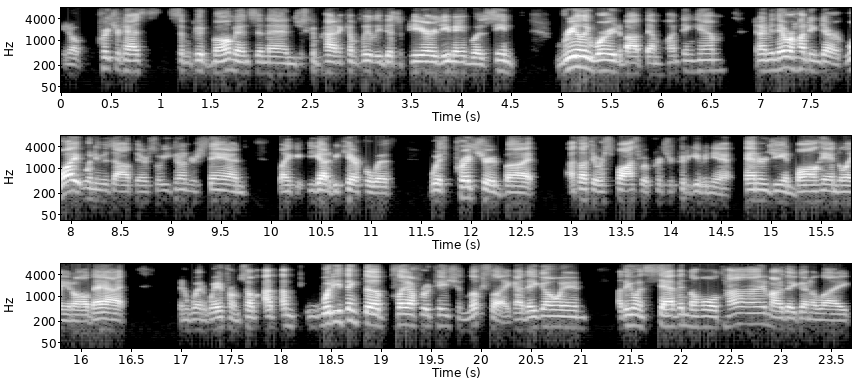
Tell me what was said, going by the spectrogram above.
you know Pritchard has some good moments, and then just kind of completely disappears. He Ime was seemed really worried about them hunting him, and I mean they were hunting Derrick White when he was out there, so you can understand like you got to be careful with with Pritchard. But I thought there were spots where Pritchard could have given you energy and ball handling and all that, and went away from. So, I'm, I'm, what do you think the playoff rotation looks like? Are they going? Are they going seven the whole time? Are they going to like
